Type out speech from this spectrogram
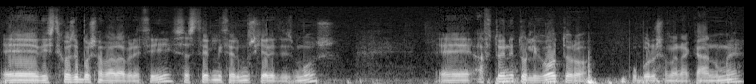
Ε, δυστυχώς δεν μπορούσε να παραβρεθεί, σας στέλνει θερμούς χαιρετισμούς. Ε, αυτό είναι το λιγότερο που μπορούσαμε να κάνουμε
